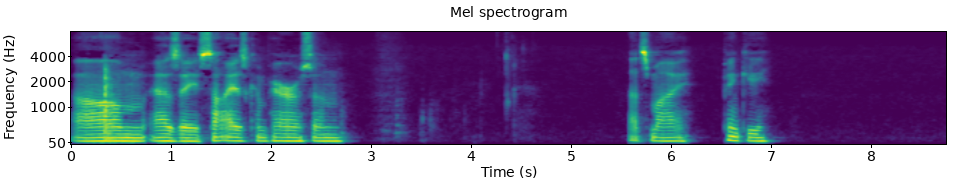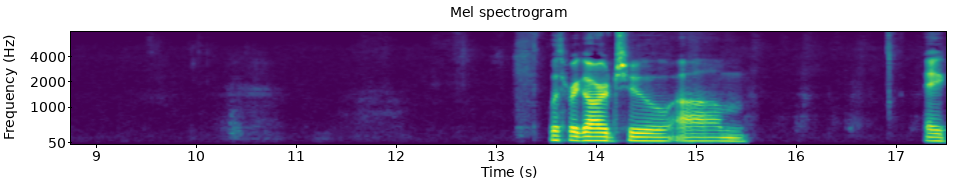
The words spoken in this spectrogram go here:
Um, as a size comparison, that's my pinky. With regard to um, a,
